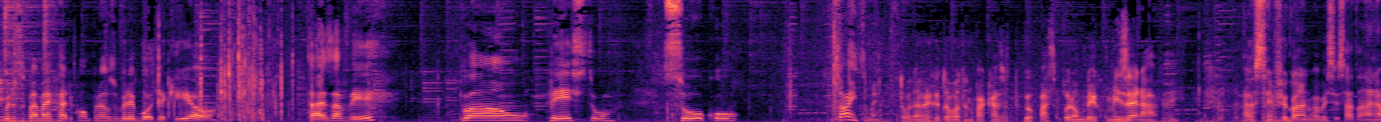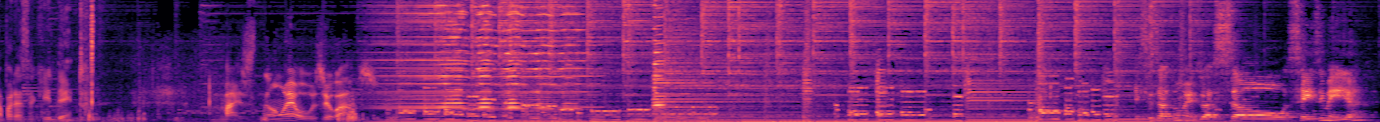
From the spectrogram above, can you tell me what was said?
Fui no supermercado comprei uns brebotes aqui, ó. Tais a ver. Pão, pesto, suco. Só isso mesmo. Toda vez que eu tô voltando pra casa, eu passo por um beco miserável, hein? Aí eu sempre fico olhando pra ver se Satanás não aparece aqui dentro. Mas não é hoje, eu acho. Exato momento já são seis e meia.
